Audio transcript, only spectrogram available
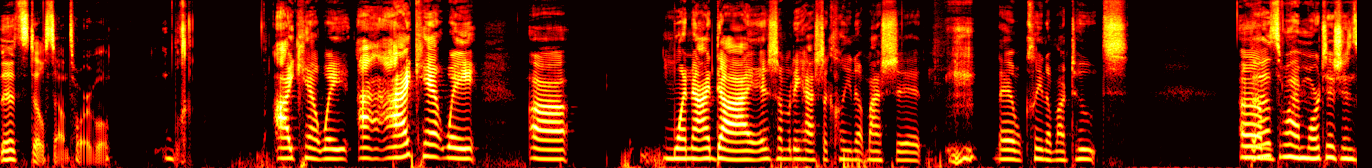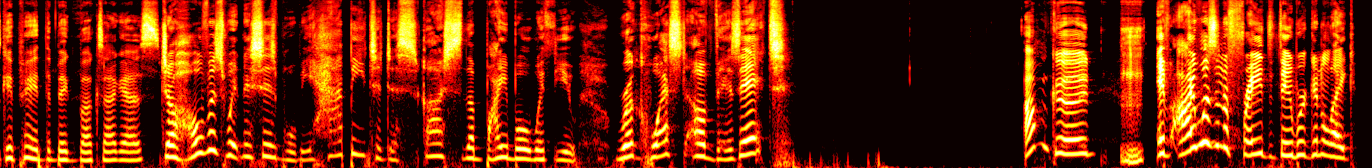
that still sounds horrible. I can't wait. I, I can't wait. Uh, when I die, if somebody has to clean up my shit, they'll clean up my toots. Um, That's why morticians get paid the big bucks, I guess. Jehovah's Witnesses will be happy to discuss the Bible with you. Request a visit. I'm good. If I wasn't afraid that they were gonna like,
